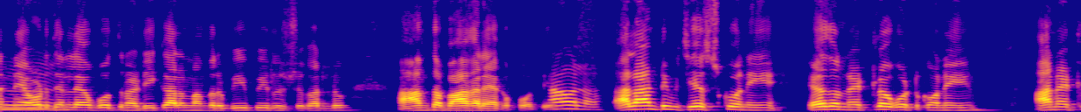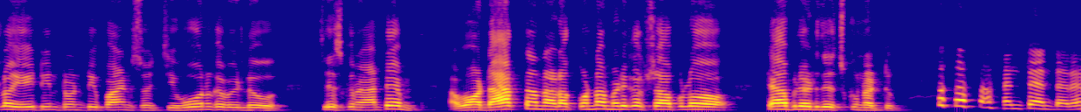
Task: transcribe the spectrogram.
అన్ని ఎవడు. తినలేకపోతున్నాడు. ఈ కాలంలో అందరూ బీపీలు షుగర్లు అంత బాగలేకపోతే అలాంటివి చేసుకొని ఏదో నెట్లో కొట్టుకొని ఆ నెట్లో ఎయిటీన్ ట్వంటీ పాయింట్స్ వచ్చి ఓన్గా వీళ్ళు చేసుకుని అంటే డాక్టర్ని అడగకుండా మెడికల్ షాప్లో ట్యాబ్లెట్ తెచ్చుకున్నట్టు. అంతే అంటారా?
